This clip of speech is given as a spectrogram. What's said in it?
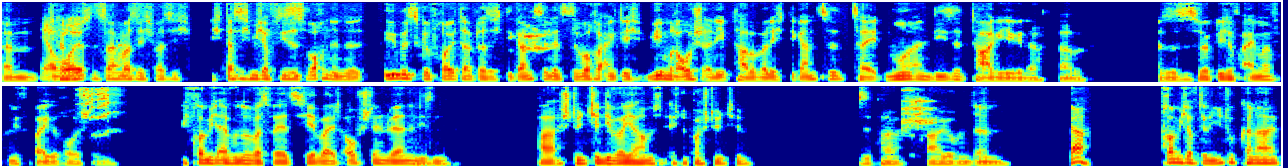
Ähm, ich kann Jawohl. höchstens sagen, was ich, was ich, ich, dass ich mich auf dieses Wochenende übelst gefreut habe, dass ich die ganze letzte Woche eigentlich wie im Rausch erlebt habe, weil ich die ganze Zeit nur an diese Tage hier gedacht habe. Also es ist wirklich auf einmal an mir vorbeigerauscht. Und ich freue mich einfach nur, was wir jetzt hier bald aufstellen werden in diesen paar Stündchen, die wir hier haben. Sind echt ein paar Stündchen. Diese paar Tage und ähm, ja, freue mich auf den YouTube-Kanal.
